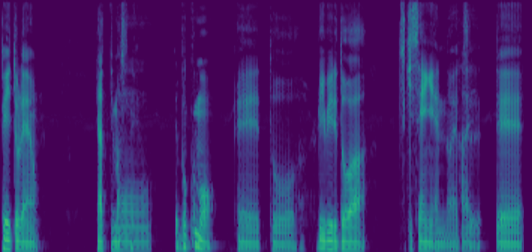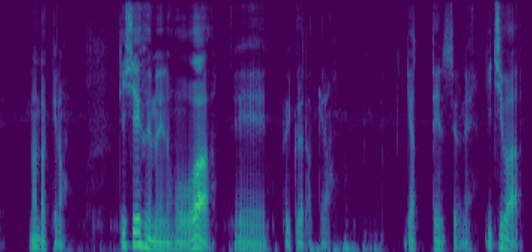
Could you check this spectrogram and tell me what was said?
Patreon やってますね。で僕も、えっ、と、 Rebuild は月1000円のやつ、はいで、なんだっけな。TCFM の方は、えっ、と、いくらだっけな。やってんすよね。1は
